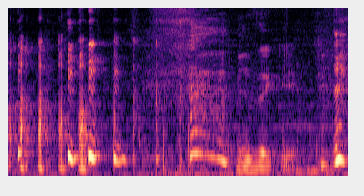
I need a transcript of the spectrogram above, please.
He's so cute.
